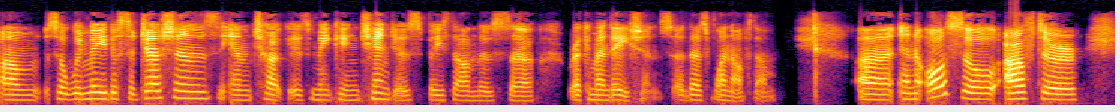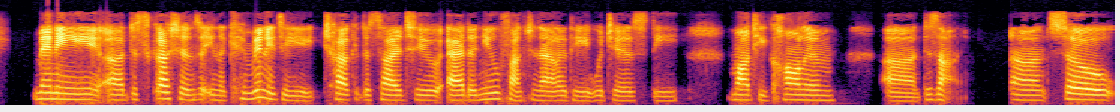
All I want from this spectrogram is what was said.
Um, so we made suggestions and Chuck is making changes based on those uh, recommendations. Uh, that's one of them. And also after many uh, discussions in the community, Chuck decided to add a new functionality, which is the multi-column uh, design. Uh, so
